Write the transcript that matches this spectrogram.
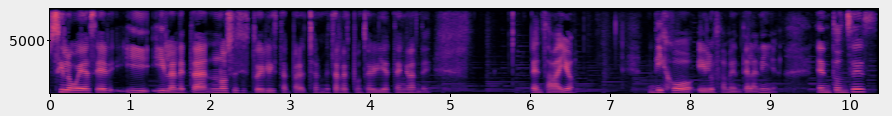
sí lo voy a hacer y, y la neta no sé si estoy lista para echarme esa responsabilidad tan grande. Pensaba yo, dijo ilusamente la niña. Entonces,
